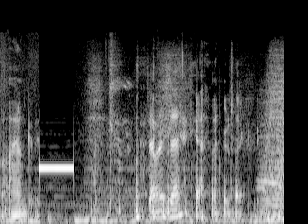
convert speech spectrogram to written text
well, I don't give a Is that what I said? yeah,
